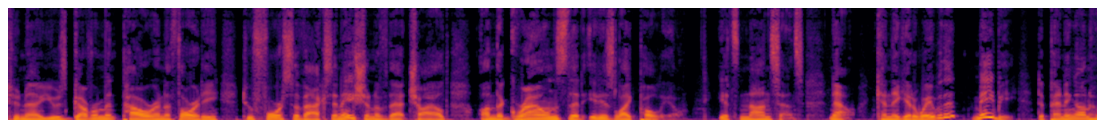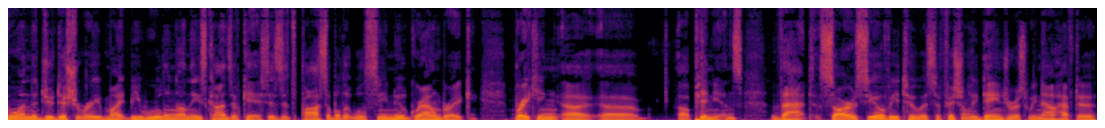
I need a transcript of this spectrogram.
to now use government power and authority to force the vaccination of that child on the grounds that it is like polio. It's nonsense. Now, can they get away with it? Maybe. Depending on who in the judiciary might be ruling on these kinds of cases, it's possible that we'll see new groundbreaking breaking uh, uh, opinions that SARS CoV 2 is sufficiently dangerous. We now have to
